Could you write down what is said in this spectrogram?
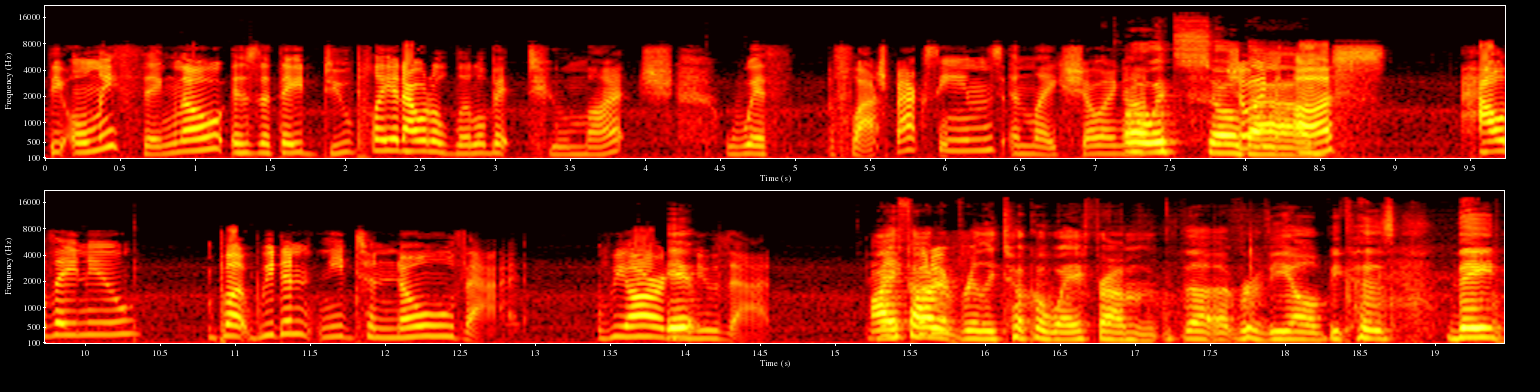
The only thing though is that they do play it out a little bit too much with flashback scenes and like showing Oh, up, it's so showing bad. us how they knew, but we didn't need to know that. We already It- knew that. I thought it really took away from the reveal because they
